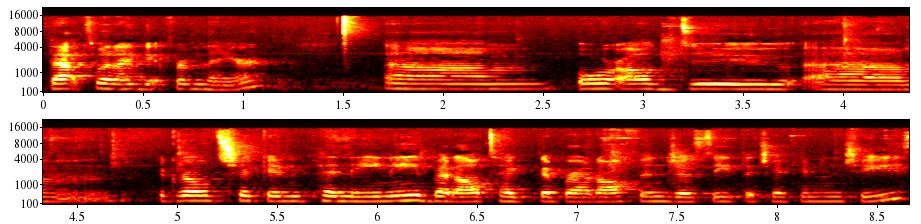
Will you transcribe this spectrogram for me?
that's what I get from there. Um, or I'll do um, a grilled chicken panini, but I'll take the bread off and just eat the chicken and cheese.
